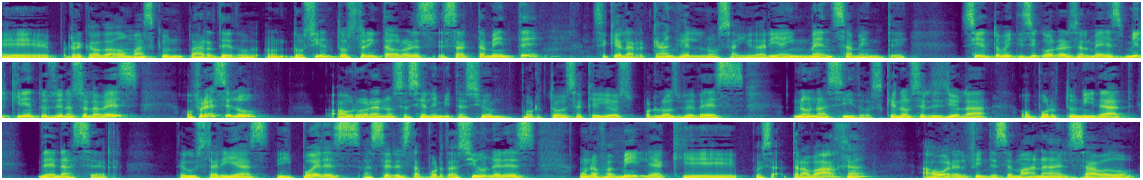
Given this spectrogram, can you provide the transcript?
eh, recaudado más que un par de do- 230 dólares exactamente. Así que el Arcángel nos ayudaría inmensamente. 125 dólares al mes, 1500 de una sola vez. Ofrécelo. Aurora nos hacía la invitación por todos aquellos, por los bebés no nacidos, que no se les dio la oportunidad de nacer. ¿Te gustaría y puedes hacer esta aportación? Eres una familia que pues trabaja. Ahora el fin de semana, el sábado,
